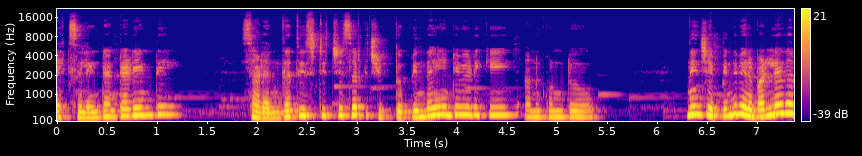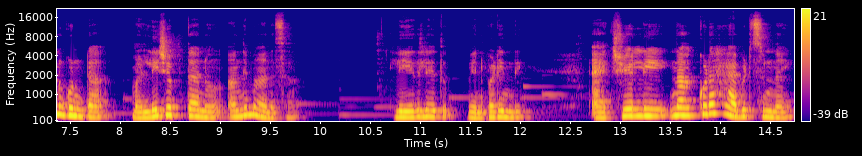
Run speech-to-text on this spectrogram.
ఎక్సలెంట్ అంటాడేంటి? సడన్గా తీసిచ్చేసరికి చిప్ తొప్పిందా ఏంటి వీడికి? అనుకుంటూ. నేను చెప్పింది వినపడలేదు అనుకుంటా. మళ్ళీ చెప్తాను అంది మానస. లేదు లేదు వినపడింది. యాక్చువల్లీ నాకు కూడా హ్యాబిట్స్ ఉన్నాయి.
